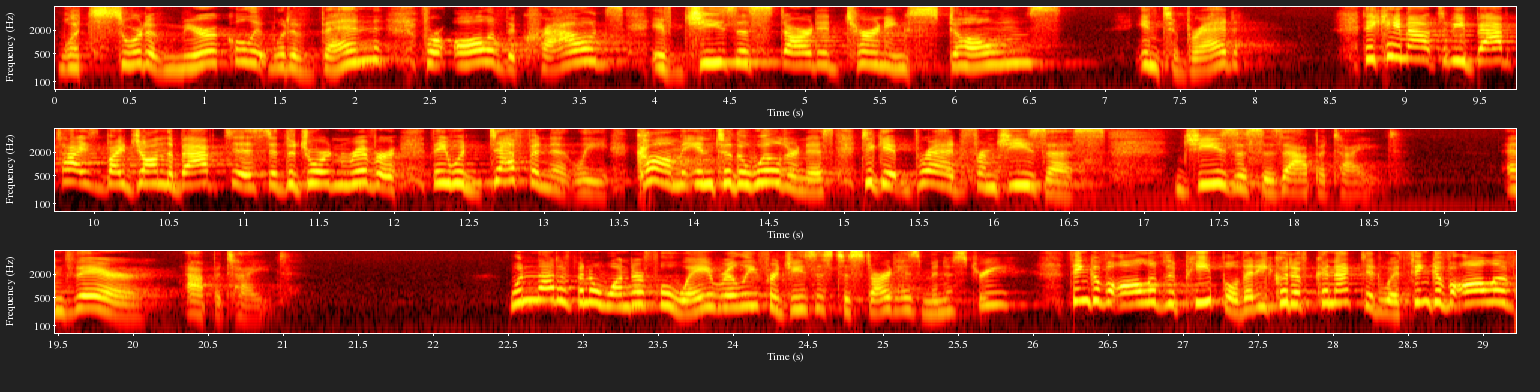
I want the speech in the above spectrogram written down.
what sort of miracle it would have been for all of the crowds if Jesus started turning stones into bread? They came out to be baptized by John the Baptist at the Jordan River. They would definitely come into the wilderness to get bread from Jesus. Jesus' appetite and their appetite. Wouldn't that have been a wonderful way, really, for Jesus to start his ministry? Think of all of the people that he could have connected with. Think of all of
